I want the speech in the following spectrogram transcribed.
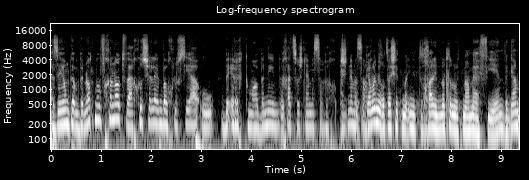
אז היום גם בנות מאובחנות, והאחוז שלהן באוכלוסייה הוא בערך כמו הבנים, 11-12 אחוז. גם אני רוצה שאם תוכל למנות לנו את מה מאפיין, וגם,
